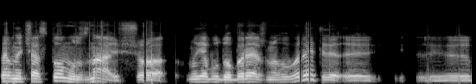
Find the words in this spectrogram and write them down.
певний час тому знаю, що ну я буду обережно говорити. Е, е,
